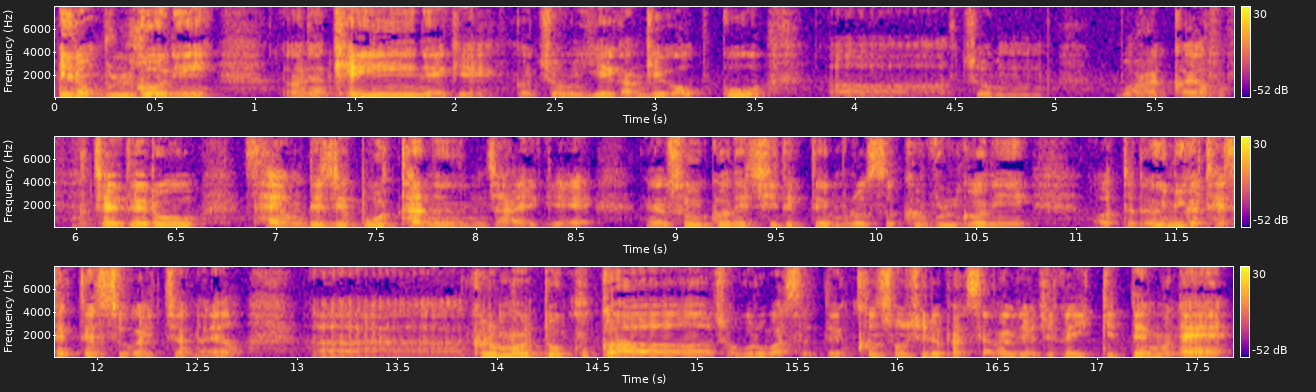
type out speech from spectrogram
이런 물건이 그냥 개인에게 좀 이해관계가 없고 어좀 뭐랄까요 제대로 사용되지 못하는 자에게 그냥 소유권이 취득됨으로써 그 물건이 어떤 의미가 퇴색될 수가 있잖아요. 아 그러면 또 국가적으로 봤을 땐 큰 손실이 발생할 여지가 있기 때문에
